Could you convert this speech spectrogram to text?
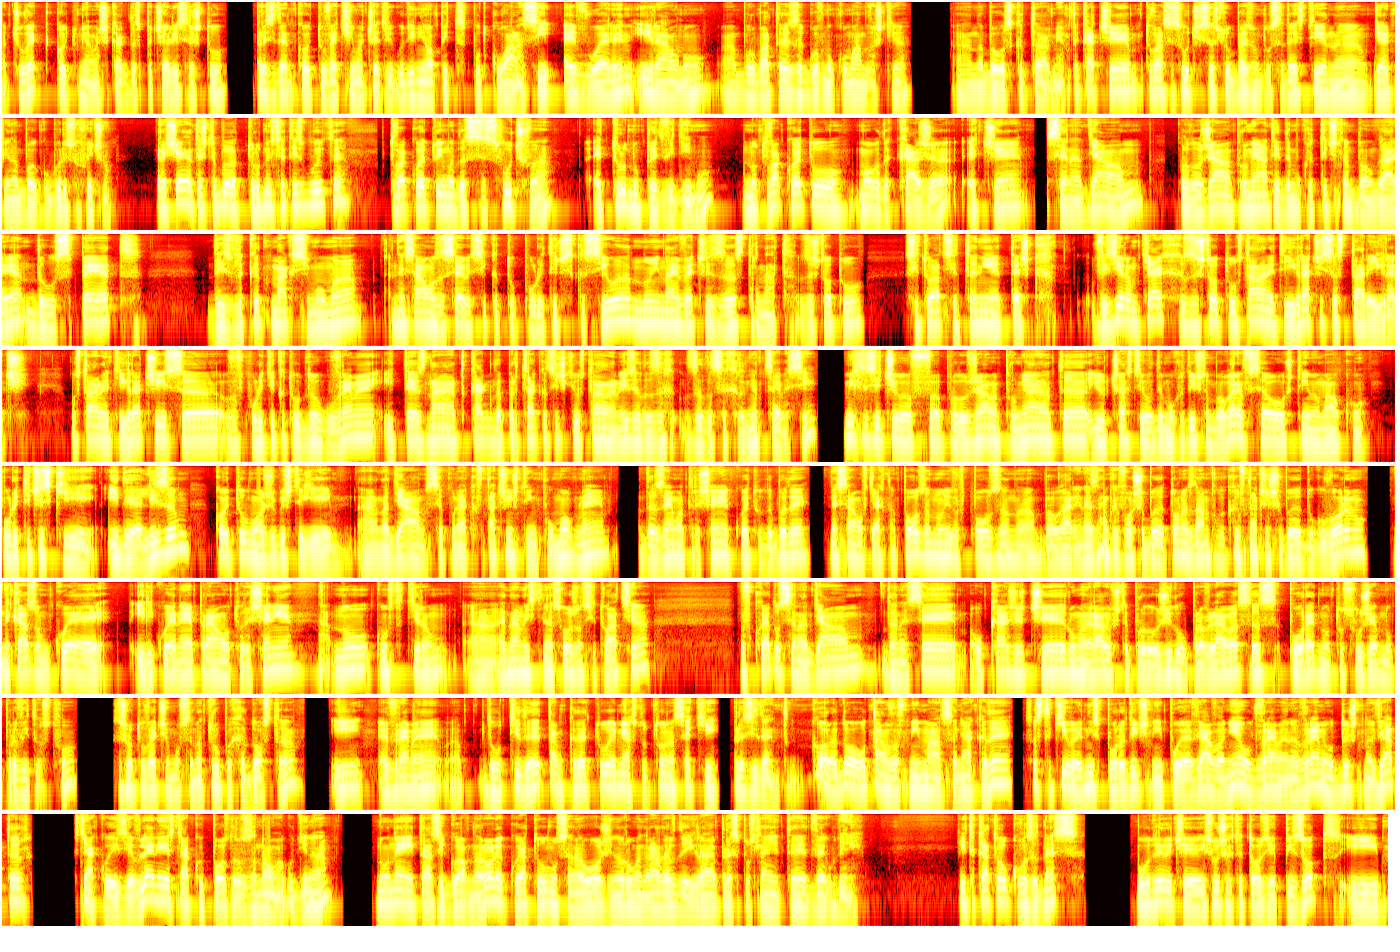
човек, който нямаше как да спечели срещу президент, който вече има 4 години опит под колана си, е военен и реално борбата е за главнокомандващия на българската армия. Така че това се случи с любезното съдействие на Герпи на Бойко Борисов лично. Решенията ще бъдат трудни след изборите. Това, което има да се случва, е трудно предвидимо, но това, което мога да кажа е, че се надявам продължаваме промяната и демократична България да успеят да извлекат максимума не само за себе си като политическа сила, но и най-вече за страната. Защото ситуацията ни е тежка. Визирам тях, защото останалите играчи са стари играчи. Останалите играчи са в политиката от дълго време и те знаят как да прецакат всички останали, за да, за да съхранят себе си. Мисля си, че в продължаваме промяната и участие в Демократична България все още има малко политически идеализъм, който може би ще ги, надявам се по някакъв начин, ще им помогне да вземат решение, което да бъде не само в тяхна полза, но и в полза на България. Не знам какво ще бъде то, не знам по какъв начин ще бъде договорено. Не казвам кое е или кое не е правилното решение, но констатирам а, една наистина сложна ситуация, в която се надявам да не се окаже, че Румен Радев ще продължи да управлява с поредното служебно правителство, защото вече му се натрупаха доста и е време да отиде там, където е мястото на всеки президент. Горе-долу, там в Миманса някъде, с такива едни спорадични появявания от време на време, от дъжд на вятър, с някое изявление, с някой поздрав за нова година, но не е и тази главна роля, която му се наложи на Румен Радев да играе през последните две години. И така толкова за днес. Благодаря ви, че изслушахте този епизод и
